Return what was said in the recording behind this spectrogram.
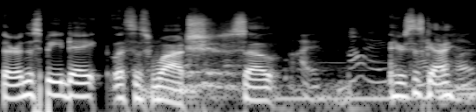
They're in the speed date. Let's just watch. So Hi. Hi. here's this guy. get a hug?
